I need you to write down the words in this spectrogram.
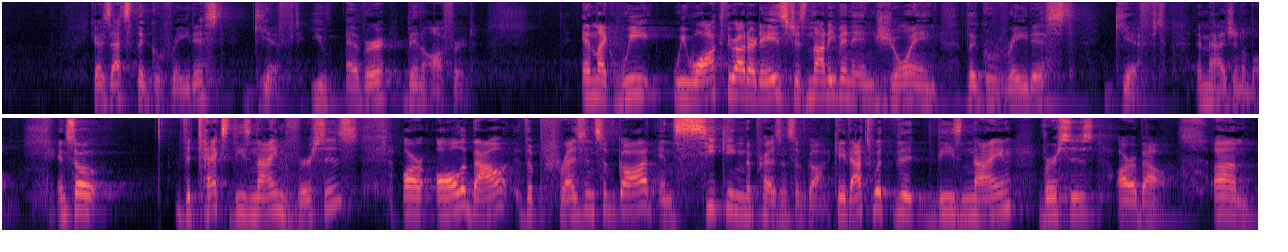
Guys, that's the greatest gift you've ever been offered. And like we we walk throughout our days just not even enjoying the greatest gift imaginable. And so the text, these nine verses, are all about the presence of God and seeking the presence of God. Okay, that's what the, these nine verses are about. Um,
